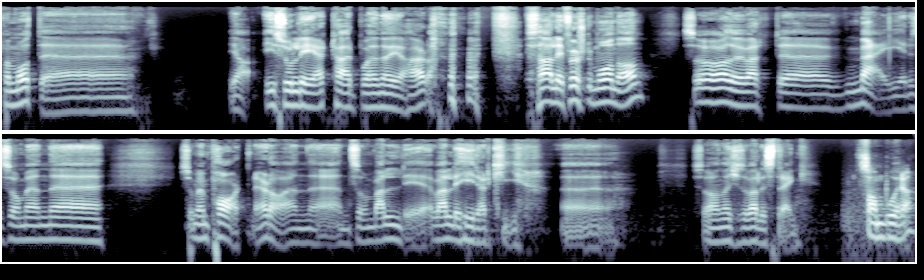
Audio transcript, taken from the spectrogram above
på en måte ja, isolert her på den øya her, da. Særlig første månedene. Så hadde vi vært eh, mer som en, eh, som en partner, da, enn en som veldig, veldig hierarki. Eh, Så han er ikke så veldig streng. Samboere.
